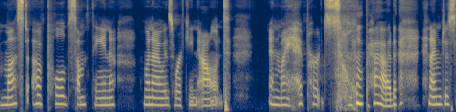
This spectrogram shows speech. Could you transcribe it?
must have pulled something when I was working out, and my hip hurts so bad, and I'm just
